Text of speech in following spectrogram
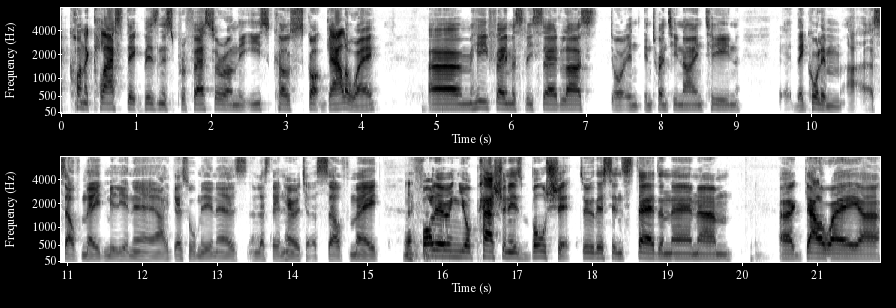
iconoclastic business professor on the East Coast, Scott Galloway. Um, he famously said last or in, in 2019 they call him a self-made millionaire. I guess all millionaires, unless they inherit it, are self-made. Following your passion is bullshit. Do this instead, and then um, uh, Galloway. Uh,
